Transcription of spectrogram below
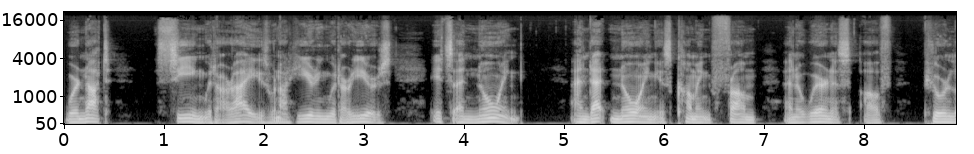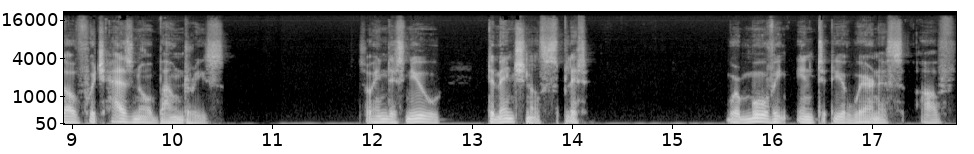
we're not seeing with our eyes, we're not hearing with our ears. It's a knowing. And that knowing is coming from an awareness of pure love, which has no boundaries. So, in this new dimensional split, we're moving into the awareness of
